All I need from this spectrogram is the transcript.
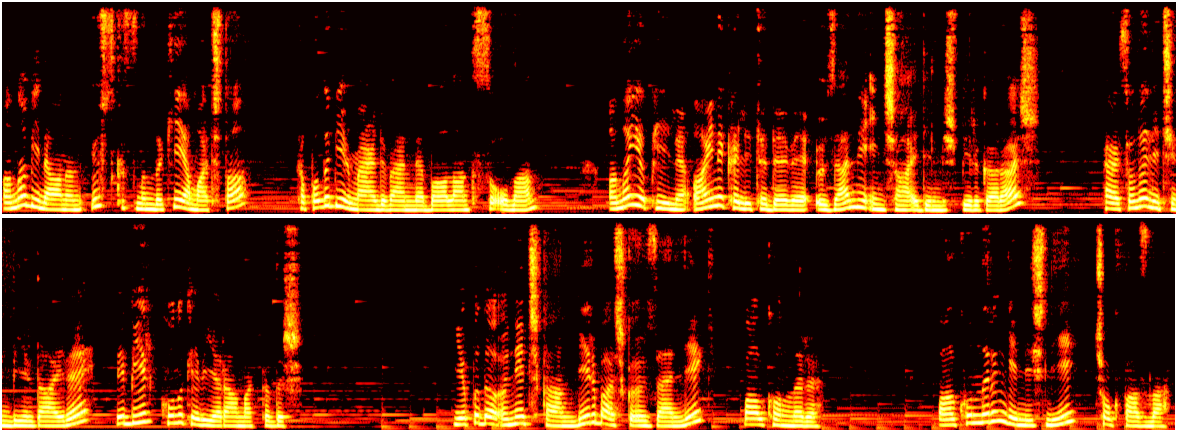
Ana binanın üst kısmındaki yamaçta kapalı bir merdivenle bağlantısı olan, ana yapı ile aynı kalitede ve özenle inşa edilmiş bir garaj, personel için bir daire ve bir konuk evi yer almaktadır. Yapıda öne çıkan bir başka özellik balkonları. Balkonların genişliği çok fazla.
